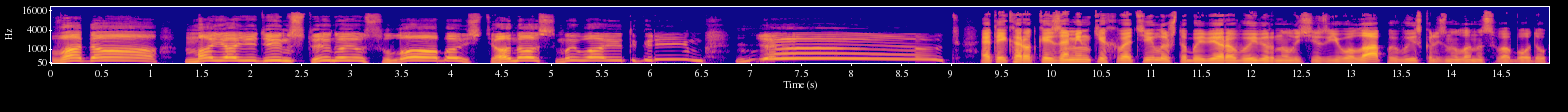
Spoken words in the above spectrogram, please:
«Вода! Моя единственная слабость! Она смывает грим! Нет!» Этой короткой заминки хватило, чтобы Вера вывернулась из его лап и выскользнула на свободу.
